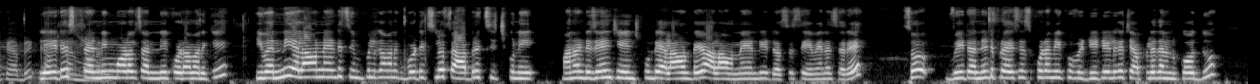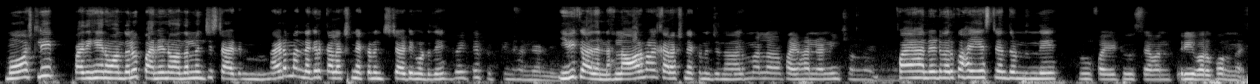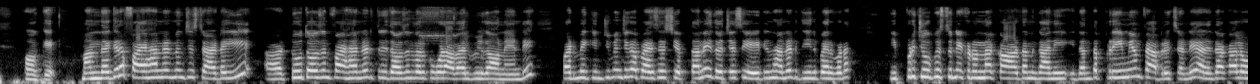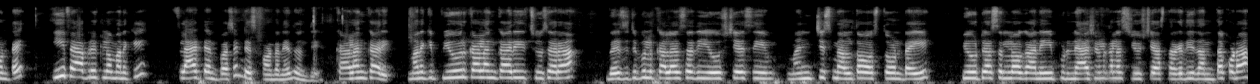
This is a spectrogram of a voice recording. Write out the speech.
లేటెస్ట్ ట్రెండింగ్ మోడల్స్ అన్ని కూడా మనకి ఇవన్నీ ఎలా ఉన్నాయంటే సింపుల్గా మనకి బొటిక్స్లో ఫ్యాబ్రిక్స్ ఇచ్చుకుని మనం డిజైన్ చేయించుకుంటే ఎలా ఉంటాయో అలా ఉన్నాయండి డ్రెస్సెస్ ఏమైనా సరే. సో వీటన్నిటి ప్రైసెస్ కూడా మీకు డీటెయిల్గా చెప్పలేదు అనుకోవద్దు. మోస్ట్లీ పదిహేను వందలు పన్నెండు వందల నుంచి స్టార్ట్ మేడం మన దగ్గర కలెక్షన్ ఎక్కడ నుంచి స్టార్టింగ్ ఉంటుంది? అయితే ఫిఫ్టీన్ హండ్రెడ్ ఇవి కాదండి నార్మల్ కలెక్షన్ ఎక్కడ నుంచి నార్మల్ ఫైవ్ హండ్రెడ్ నుంచి ఉన్నాయి. ఫైవ్ హండ్రెడ్ వరకు హైయెస్ట్ ఎంత ఉంటుంది? Two five two seven three వరకు ఉన్నాయి. ఓకే మన దగ్గర ఫైవ్ హండ్రెడ్ నుంచి స్టార్ట్ అయ్యి two thousand five hundred three thousand వరకు కూడా అవైలబుల్గా ఉన్నాయండి. బట్ మీకు ఇంచుమించుగా ప్రైసెస్ చెప్తాను. ఇది వచ్చేసి ఎయిటీన్ హండ్రెడ్ దీనిపైన కూడా ఇప్పుడు చూపిస్తున్న ఇక్కడ ఉన్న కాటన్ కానీ ఇదంతా ప్రీమియం ఫ్యాబ్రిక్స్ అండి. అన్ని రకాలు ఉంటాయి. ఈ ఫ్యాబ్రిక్లో మనకి ఫ్లాట్ టెన్ పర్సెంట్ డిస్కౌంట్ అనేది ఉంది. కలంకారీ మనకి ప్యూర్ కలంకారీ చూసారా? వెజిటబుల్ కలర్స్ అది యూస్ చేసి మంచి స్మెల్తో వస్తూ ఉంటాయి. ప్యూర్లో కానీ ఇప్పుడు న్యాచురల్ కలర్స్ యూస్ చేస్తారు కదా ఇదంతా కూడా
